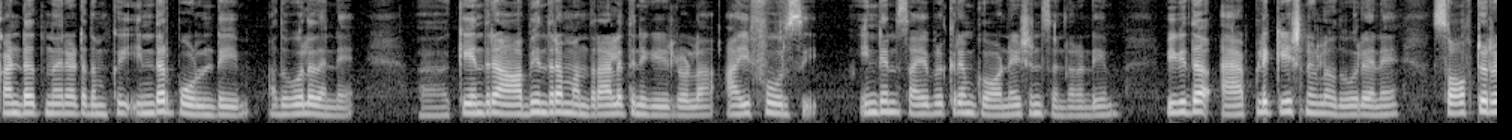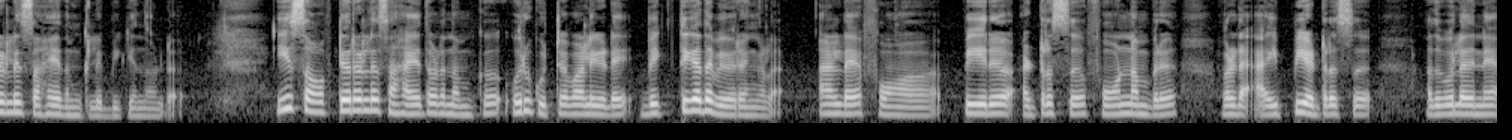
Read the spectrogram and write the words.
കണ്ടെത്തുന്നതിനായിട്ട് നമുക്ക് ഇന്റർപോളിന്റെയും അതുപോലെ തന്നെ കേന്ദ്ര ആഭ്യന്തര മന്ത്രാലയത്തിന് കീഴിലുള്ള I four C Indian cyber crime coordination സെന്ററിന്റെയും വിവിധ ആപ്ലിക്കേഷനുകളും അതുപോലെ തന്നെ സോഫ്റ്റ്വെയറുകളുടെ സഹായം നമുക്ക് ലഭിക്കുന്നുണ്ട്. ഈ സോഫ്റ്റ്വെയറുകളുടെ സഹായത്തോടെ നമുക്ക് ഒരു കുറ്റവാളിയുടെ വ്യക്തിഗത വിവരങ്ങൾ അയാളുടെ ഫോ പേര് അഡ്രസ്സ് ഫോൺ നമ്പർ അവരുടെ ഐ പി അഡ്രസ്സ് അതുപോലെ തന്നെ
